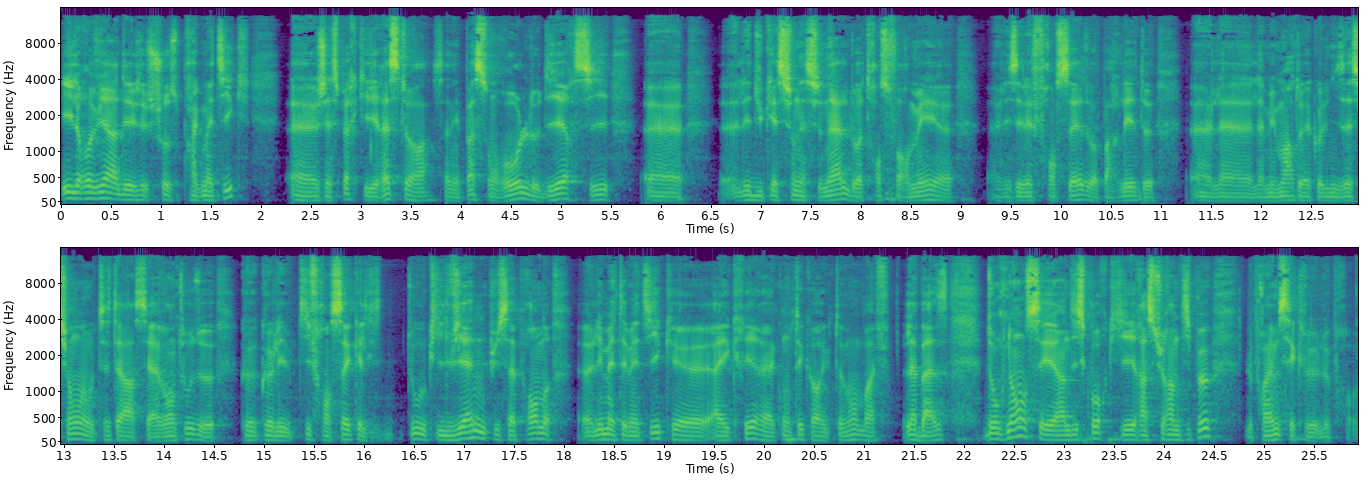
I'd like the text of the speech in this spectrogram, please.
Il revient à des choses pragmatiques. Euh, J'espère qu'il y restera. Ça n'est pas son rôle de dire si euh, euh, l'éducation nationale doit transformer les élèves français, doit parler de euh, la, la mémoire de la colonisation, etc. C'est avant tout de, que, que les petits Français, d'où qu'ils viennent, puissent apprendre euh, les mathématiques, euh, à écrire et à compter correctement, bref, la base. Donc non, c'est un discours qui rassure un petit peu. Le problème, c'est que le, le pro-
